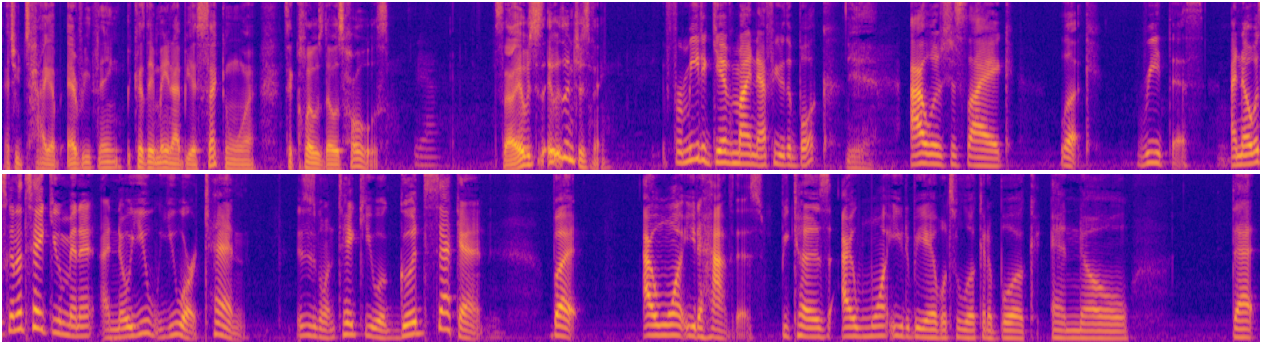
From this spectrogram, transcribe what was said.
that you tie up everything because there may not be a second one to close those holes. Yeah. So it was just, it was interesting. For me to give my nephew the book, Yeah. I was just like, look, read this. I know it's going to take you a minute. I know you you are 10. This is going to take you a good second, but I want you to have this because I want you to be able to look at a book and know that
